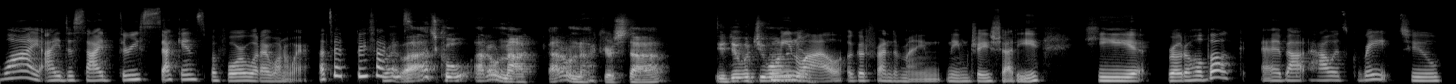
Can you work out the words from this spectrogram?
Why? Why? I decide three seconds before what I want to wear. That's it. Three seconds. Right, well, that's cool. I don't knock. I don't knock your style. You do what you want to do. Meanwhile, a good friend of mine named Jay Shetty, he wrote a whole book about how it's great to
